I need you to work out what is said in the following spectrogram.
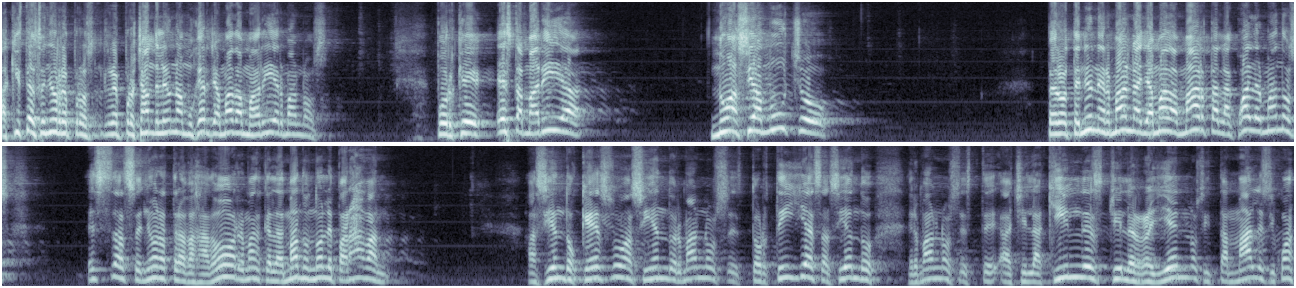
Aquí está el Señor reprochándole a una mujer llamada María, hermanos. Porque esta María no hacía mucho. Pero tenía una hermana llamada Marta, la cual, hermanos, esa señora trabajadora, hermanos, que las manos no le paraban. Haciendo queso, haciendo, hermanos, tortillas, haciendo, hermanos, este, achilaquiles, chiles rellenos y tamales y cuan.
